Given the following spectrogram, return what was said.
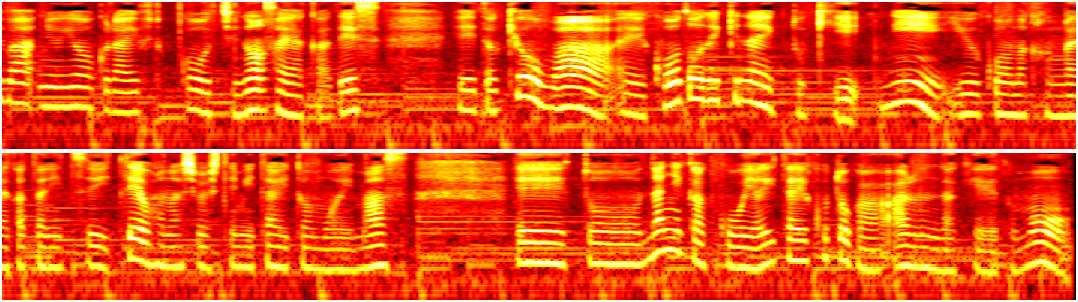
ちはニューヨークライフコーチのさやかです。え、ー、と今日は、えー、行動できない時に有効な考え方についてお話をしてみたいと思います。えーと、何かこうやりたいことがあるんだけれども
